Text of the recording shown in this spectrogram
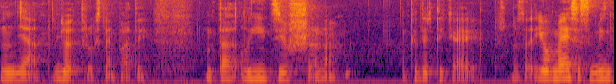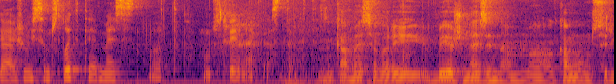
Jā, ļoti trūkst empātija. Un tā līdzjūšana, kad ir tikai. Jo mēs esam izgājuši visam sliktiem, mēs ot, mums pienākās tagad. Kā, mēs jau arī bieži nezinām, kam mums ir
